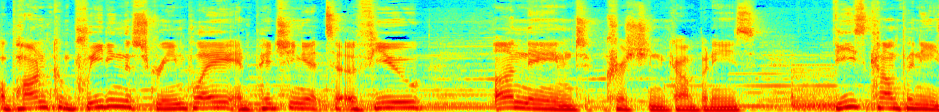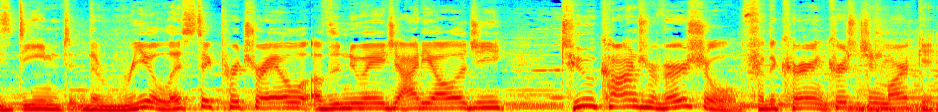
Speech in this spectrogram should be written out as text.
Upon completing the screenplay and pitching it to a few unnamed Christian companies, these companies deemed the realistic portrayal of the New Age ideology too controversial for the current Christian market.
